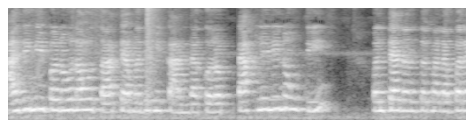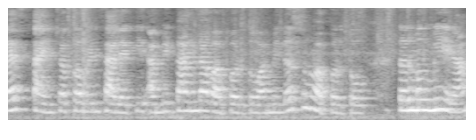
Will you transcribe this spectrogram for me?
आधी मी बनवला होता त्यामध्ये मी कांदा करप टाकलेली नव्हती. पण त्यानंतर मला बऱ्याच ताईंच्या कमेंट्स आल्या की आम्ही कांदा वापरतो आम्ही लसूण वापरतो. तर मग मी ना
